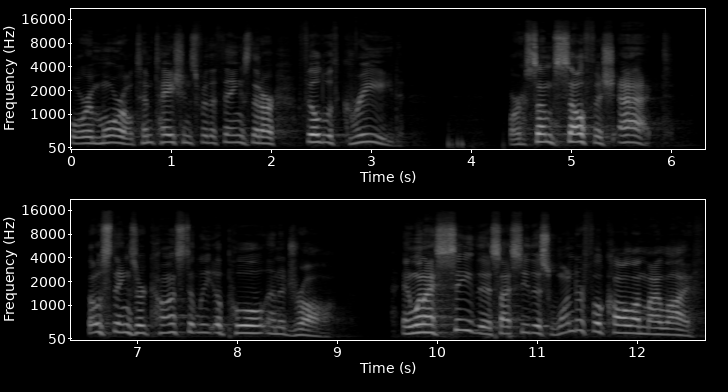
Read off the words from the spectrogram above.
or immoral, temptations for the things that are filled with greed or some selfish act. Those things are constantly a pull and a draw. And when I see this, I see this wonderful call on my life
